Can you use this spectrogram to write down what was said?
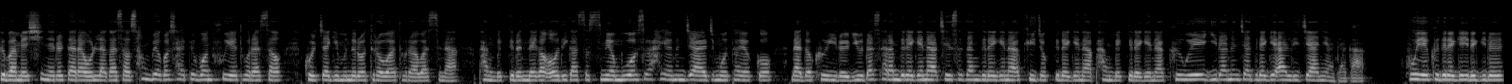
그 밤에 시내를 따라 올라가서 성벽을 살펴본 후에 돌아서 골짜기 문으로 들어와 돌아왔으나 방백들은 내가 어디 갔었으며 무엇을 하였는지 알지 못하였고 나도 그 일을 유다 사람들에게나 제사장들에게나 귀족들에게나 방백들에게나 그 외에 일하는 자들에게 알리지 아니하다가 후에 그들에게 이르기를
